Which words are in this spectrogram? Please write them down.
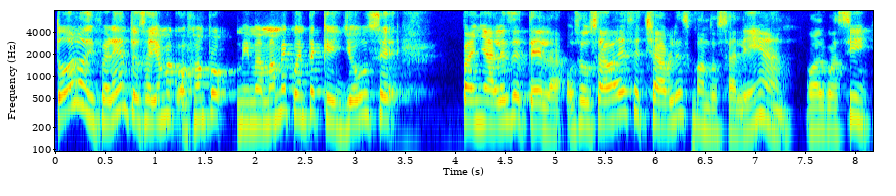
todo lo diferente. O sea, yo, me, por ejemplo, mi mamá me cuenta que yo usé pañales de tela, o sea, usaba desechables cuando salían o algo así.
